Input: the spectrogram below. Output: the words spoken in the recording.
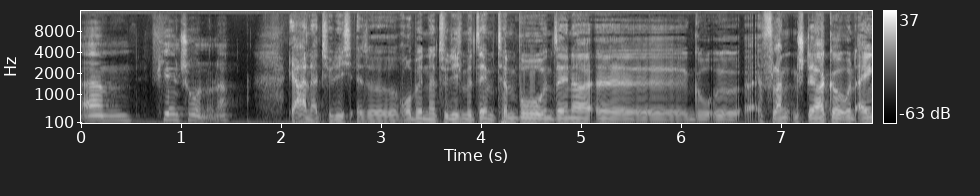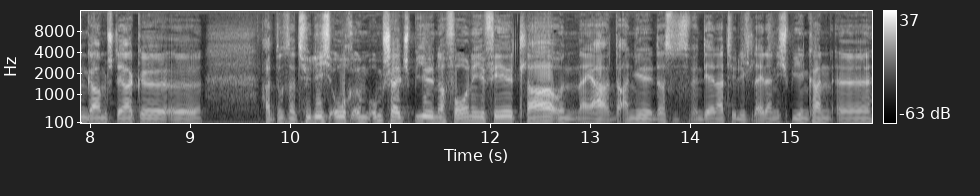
Ähm, vielen schon, oder? Ja, natürlich. Also Robin natürlich mit seinem Tempo und seiner äh, äh, Flankenstärke und Eingabenstärke äh, hat uns natürlich auch im Umschaltspiel nach vorne gefehlt, klar. Und naja, Daniel, das wenn der natürlich leider nicht spielen kann, äh,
